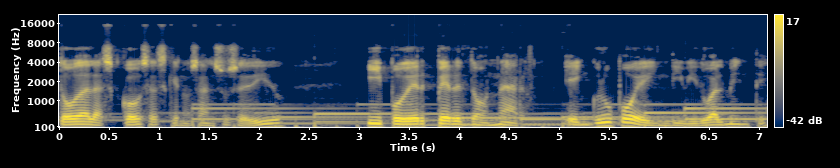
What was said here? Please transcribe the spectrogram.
todas las cosas que nos han sucedido y poder perdonar en grupo e individualmente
